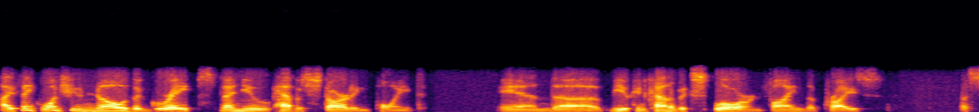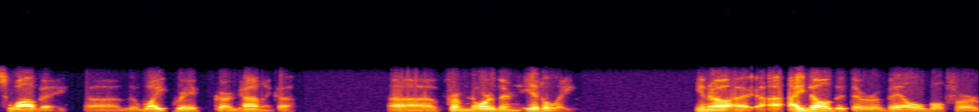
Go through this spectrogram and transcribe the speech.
I think once you know the grapes, then you have a starting point, and uh, you can kind of explore and find the price. A Soave, uh, the white grape Garganega uh, from northern Italy you know, I I know that they're available for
